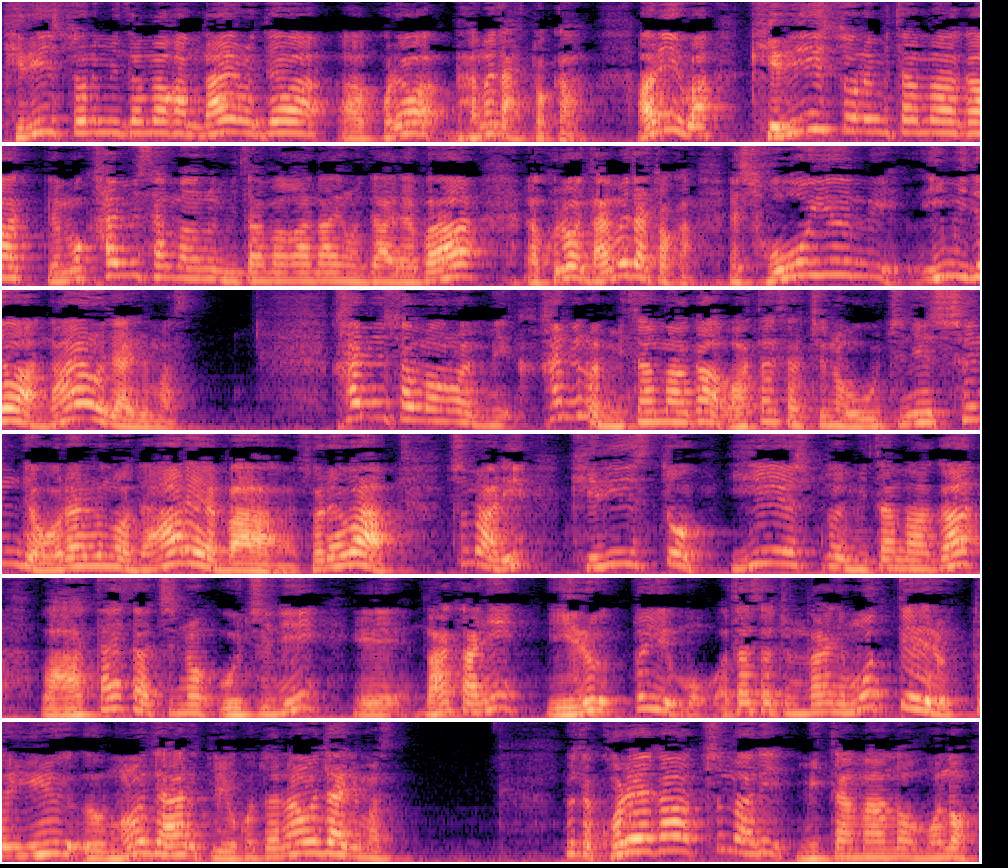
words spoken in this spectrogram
キリストの御霊がないのでは、これはダメだとか、あるいは、キリストの御霊があっても、神様の御霊がないのであれば、これはダメだとか、そういう意味ではないのであります。神様の、神の御霊が私たちのうちに住んでおられるのであれば、それは、つまり、キリスト、イエスの御霊が私たちのうちに、えー、中にいるという、私たちの中に持っているというものであるということなのであります。そしてこれが、つまり、御霊のもの、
